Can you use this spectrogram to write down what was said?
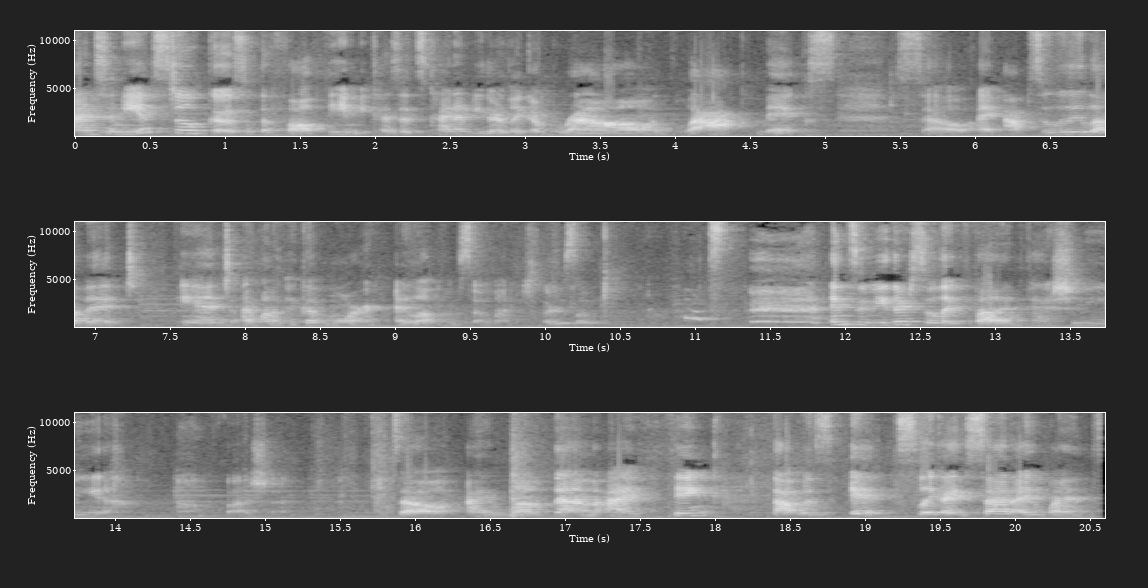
And to me, it still goes with the fall theme because it's kind of either like a brown, black mix. So I absolutely love it and I want to pick up more. I love them so much. They're so cute. and to me, they're so like fun, fashiony, oh, fashion. So I love them. I think that was it. Like I said, I went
